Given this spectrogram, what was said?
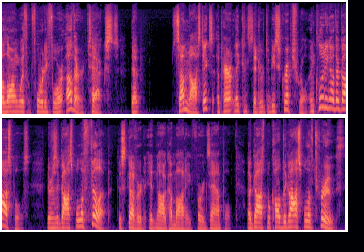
along with 44 other texts that some Gnostics apparently considered to be scriptural, including other Gospels. There was a Gospel of Philip discovered at Nag Hammadi, for example, a Gospel called the Gospel of Truth,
